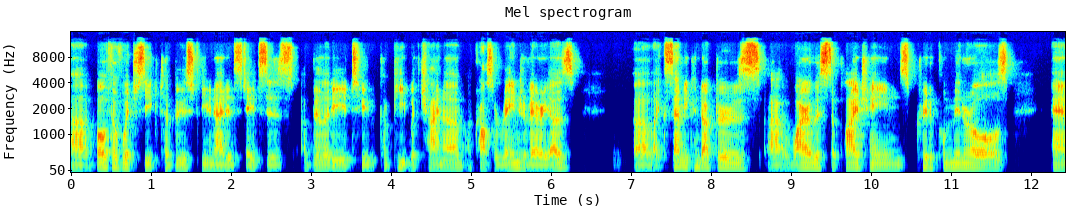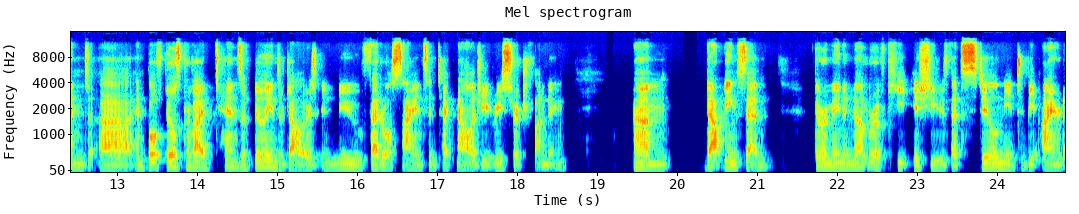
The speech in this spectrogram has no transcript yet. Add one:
uh, both of which seek to boost the United States' ability to compete with China across a range of areas uh, like semiconductors, uh, wireless supply chains, critical minerals, and, uh, and both bills provide tens of billions of dollars in new federal science and technology research funding. Um, that being said, there remain a number of key issues that still need to be ironed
